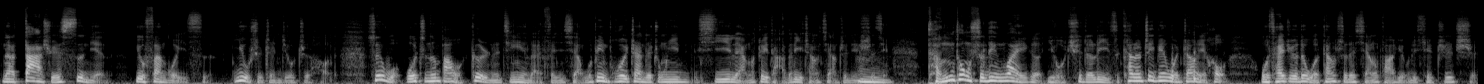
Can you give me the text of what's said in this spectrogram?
那大学四年又犯过一次，又是针灸治好的。所以我我只能把我个人的经验来分享，我并不会站在中医西医两个对打的立场讲这件事情。疼痛是另外一个有趣的例子。看了这篇文章以后，我才觉得我当时的想法有了一些支持。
